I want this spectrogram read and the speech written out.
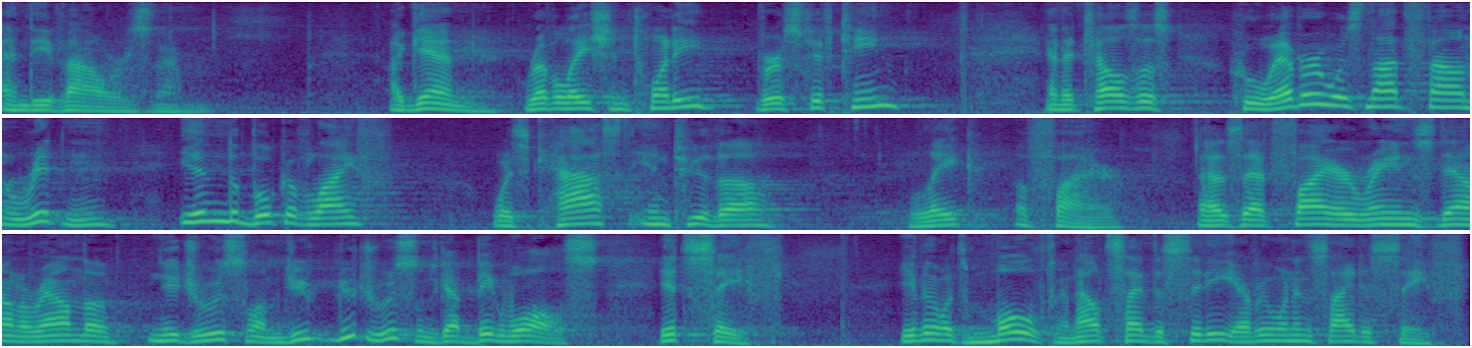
and devours them. Again, Revelation 20, verse 15, and it tells us, Whoever was not found written in the book of life was cast into the lake of fire. As that fire rains down around the New Jerusalem, New Jerusalem's got big walls. It's safe. Even though it's molten outside the city, everyone inside is safe.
